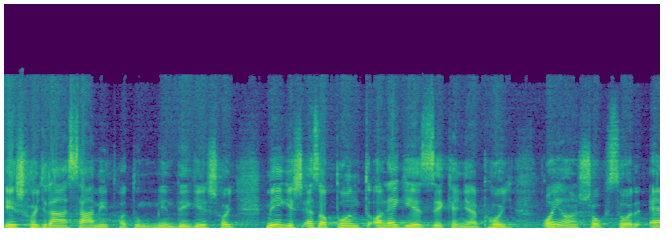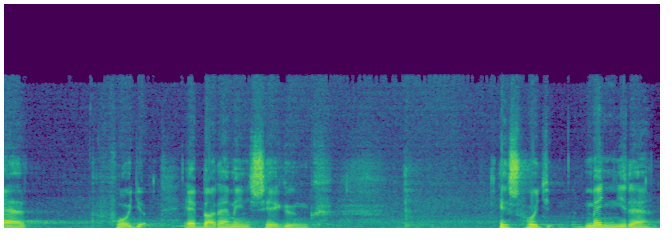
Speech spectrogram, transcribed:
és hogy rá számíthatunk mindig, és hogy mégis ez a pont a legérzékenyebb, hogy olyan sokszor elfogy ebben a reménységünk, és hogy mennyire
